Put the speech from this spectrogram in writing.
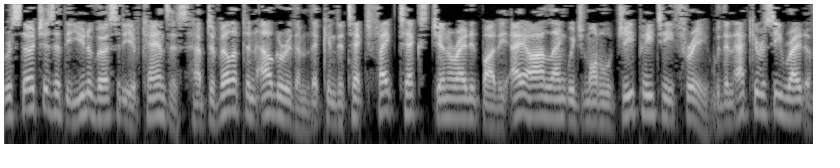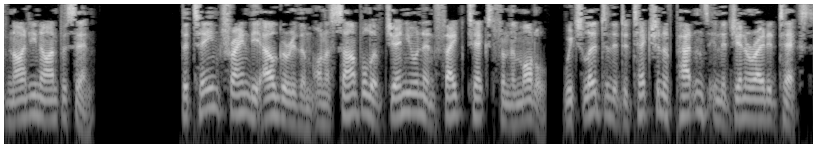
Researchers at the University of Kansas have developed an algorithm that can detect fake text generated by the AI language model GPT-3 with an accuracy rate of 99%. The team trained the algorithm on a sample of genuine and fake text from the model, which led to the detection of patterns in the generated text.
